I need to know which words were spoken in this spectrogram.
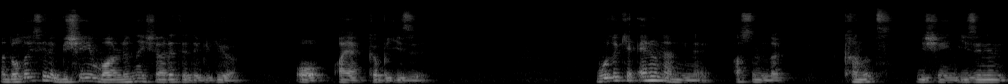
Dolayısıyla bir şeyin varlığına işaret edebiliyor o ayakkabı izi. Buradaki en önemli aslında kanıt bir şeyin izinin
